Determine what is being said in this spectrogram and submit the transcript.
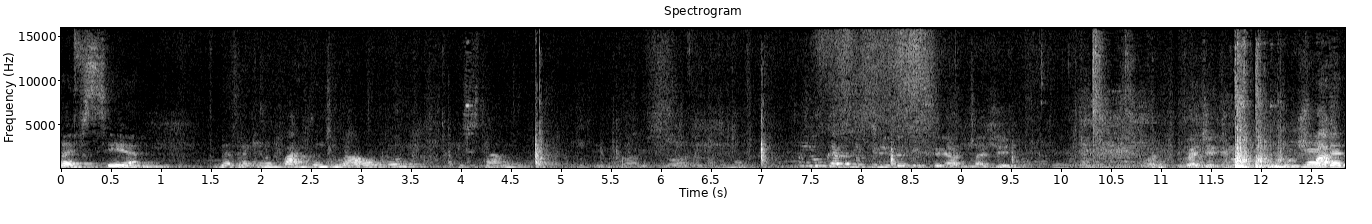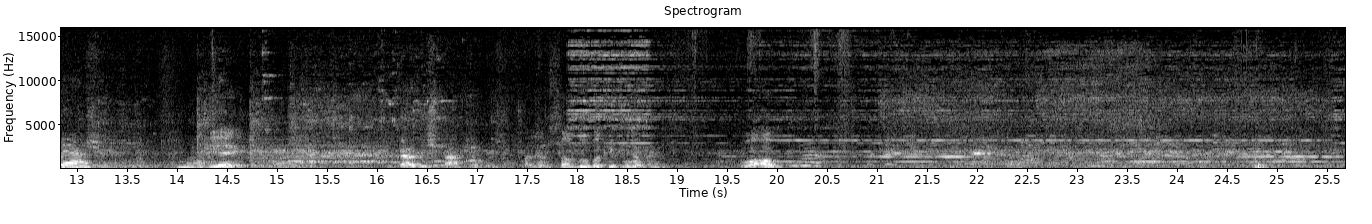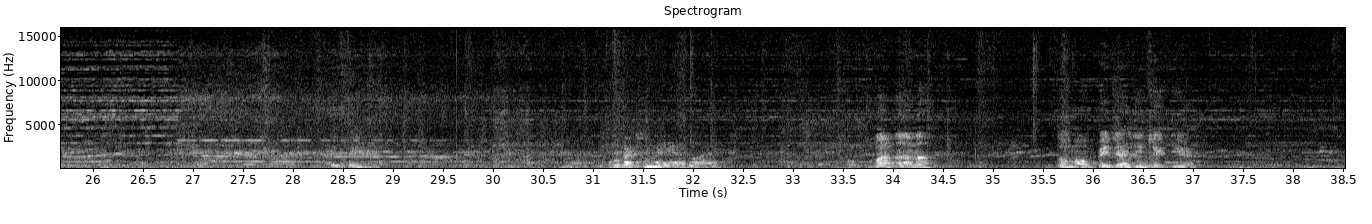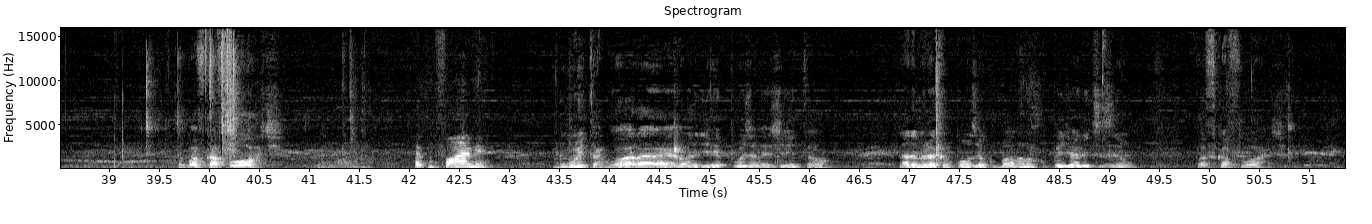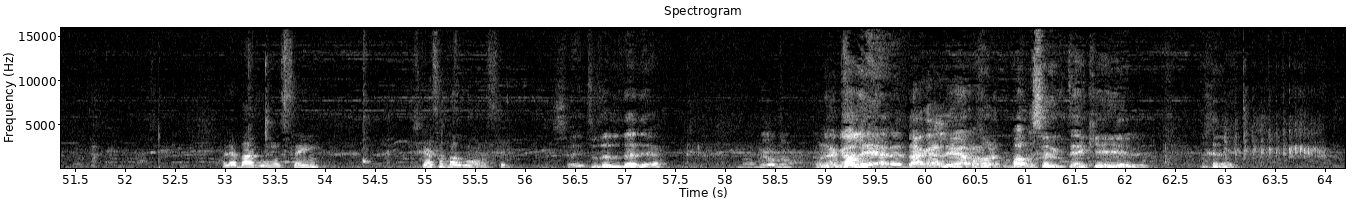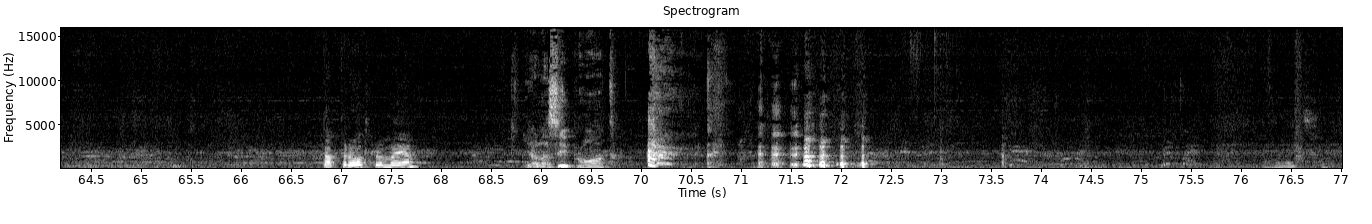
do UFC. Vou entrar aqui no quarto onde o Aldo está. E o cara do filho daquele seriado do Gladiator? O Gladiator no, no E aí, Dedé? Spartacus. E aí? O cara do Spartacus. Fazendo sanduba aqui pro, pro comer agora. banana. Tomar um pedialite aqui. Só pode ficar forte. Tá com fome? Muito. Agora é hora de repouso e energia, então nada melhor que um pãozinho com banana com pedialitezinho pra ficar forte. Olha a bagunça, hein? Esquece a bagunça. Isso aí tudo é do Dedé. Não, meu não. É da galera, é da galera. O único bagunceiro que tem aqui é ele. Tá pronto pra amanhã? Já nasci pronto.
